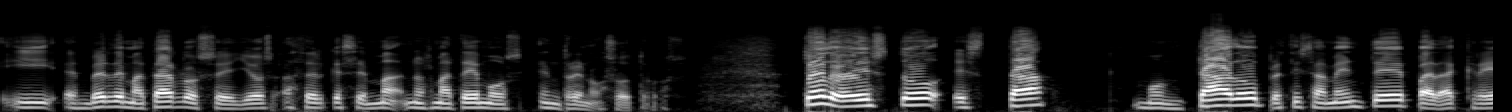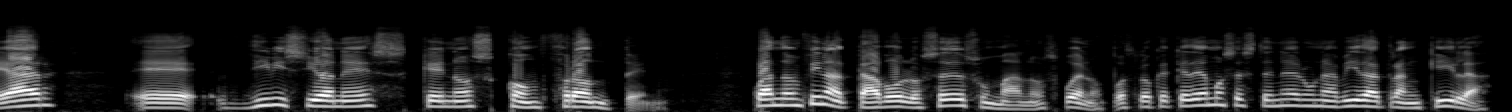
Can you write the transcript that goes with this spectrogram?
y en vez de matarlos ellos, hacer que se nos matemos entre nosotros. Todo esto está montado precisamente para crear eh, divisiones que nos confronten. Cuando en fin al cabo los seres humanos, bueno, pues lo que queremos es tener una vida tranquila,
